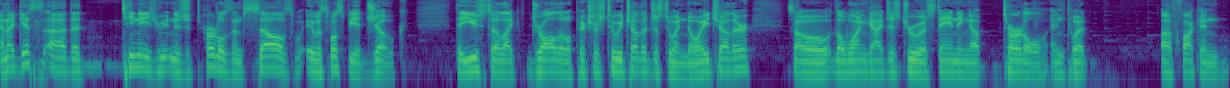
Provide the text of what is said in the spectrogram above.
and I guess uh, the Teenage Mutant Ninja Turtles themselves, it was supposed to be a joke. They used to like draw little pictures to each other just to annoy each other. So the one guy just drew a standing up turtle and put a fucking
